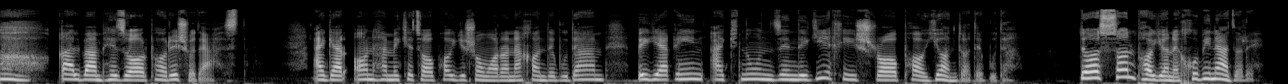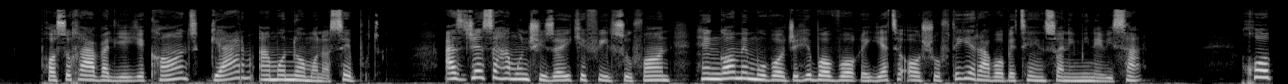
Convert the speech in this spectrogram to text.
آه قلبم هزار پاره شده است. اگر آن همه کتاب های شما را نخوانده بودم به یقین اکنون زندگی خیش را پایان داده بودم. داستان پایان خوبی نداره. پاسخ اولیه کانت گرم اما نامناسب بود. از جنس همون چیزایی که فیلسوفان هنگام مواجهه با واقعیت آشفته روابط انسانی می نویسن. خب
